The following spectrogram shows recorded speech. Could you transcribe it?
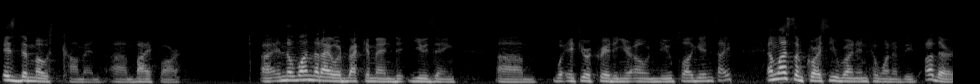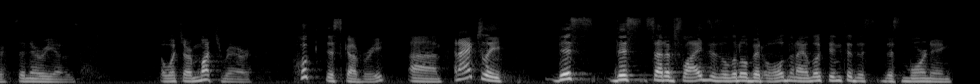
is the most common um, by far. Uh, and the one that I would recommend using um, if you're creating your own new plugin type, unless, of course, you run into one of these other scenarios, uh, which are much rarer. Hook discovery, um, and actually, this, this set of slides is a little bit old, and I looked into this this morning,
